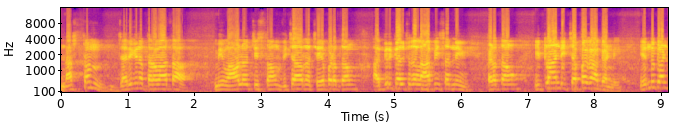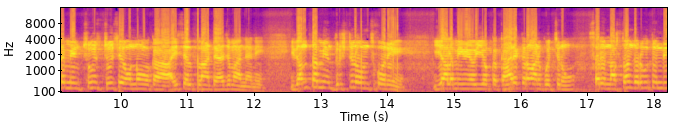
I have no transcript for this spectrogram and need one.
నష్టం జరిగిన తర్వాత మేము ఆలోచిస్తాం విచారణ చేపడతాం అగ్రికల్చరల్ ఆఫీసర్ని పెడతాం. ఇట్లాంటి చెప్పగాకండి. ఎందుకంటే మేము చూసి చూసే ఉన్నాం ఒక ఐసెల్ ప్లాంట్ యాజమాన్యాన్ని. ఇదంతా మేము దృష్టిలో ఉంచుకొని ఇవాళ మేము ఈ యొక్క కార్యక్రమానికి వచ్చినాం. సరే నష్టం జరుగుతుంది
